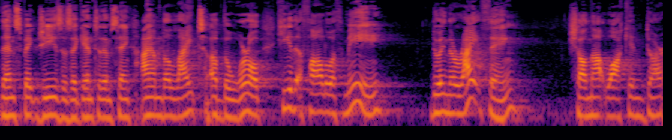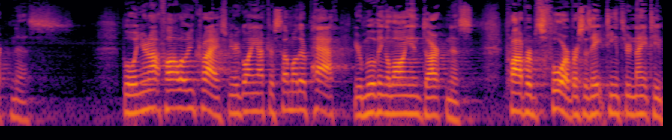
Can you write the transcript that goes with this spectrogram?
Then spake Jesus again to them saying, I am the light of the world. He that followeth me, doing the right thing, shall not walk in darkness. But when you're not following Christ and you're going after some other path, you're moving along in darkness. Proverbs 4 verses 18 through 19.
